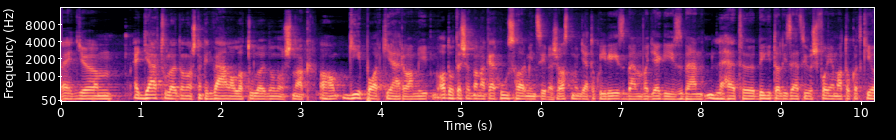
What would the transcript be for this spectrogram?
egy, egy gyártulajdonosnak, egy vállalat tulajdonosnak a gépparkjára, ami adott esetben akár 20-30 éves, azt mondjátok, hogy részben vagy egészben lehet digitalizációs folyamatokat kialakítani,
